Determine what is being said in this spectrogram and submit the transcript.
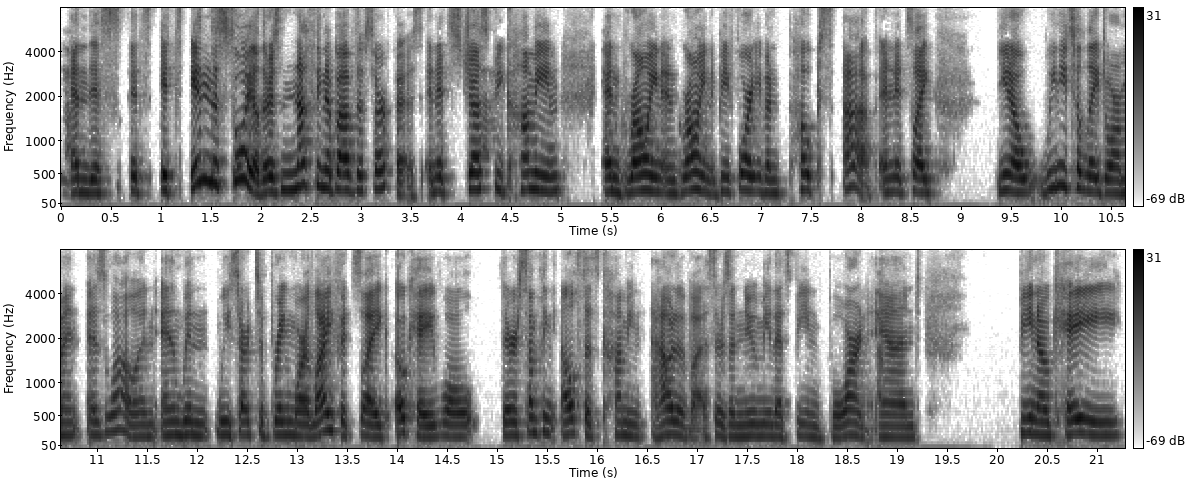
yeah. and this it's it's in the soil. There's nothing above the surface and it's just becoming and growing and growing before it even pokes up. And it's like you know we need to lay dormant as well. And and when we start to bring more life it's like okay well there's something else that's coming out of us. There's a new me that's being born. And being okay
